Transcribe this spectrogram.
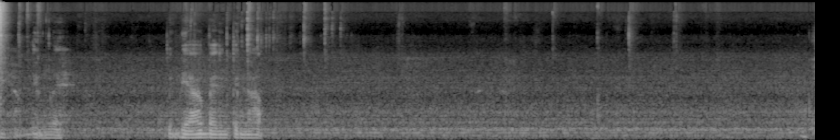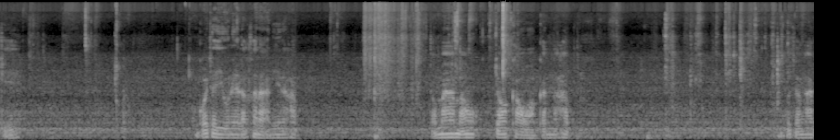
นี่ครับดึงเลย ดึงเพียไปตึงๆนะครับ โอเค ก็จะอยู่ในลักษณะนี้นะครับ ต่อมามาเอาจอเก่าออกกันนะครับ ก็จะงัด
